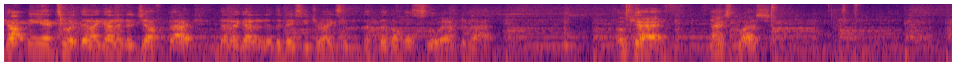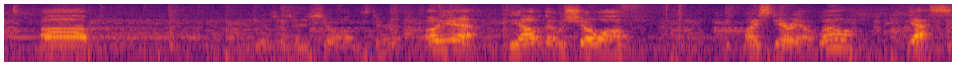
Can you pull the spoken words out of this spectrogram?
got me into it. Then I got into Jeff Beck. Then I got into the Dixie Dregs, and then the, the whole slew after that. Okay, next question. Um, show off the stereo. Oh yeah, the album that was show off my stereo. Well, yes.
